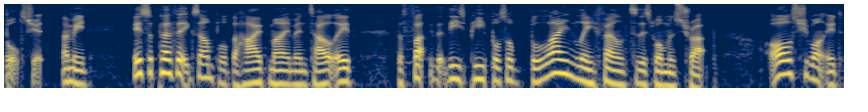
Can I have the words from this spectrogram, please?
bullshit. I mean, it's a perfect example of the hive mind mentality the fact that these people so blindly fell into this woman's trap. All she wanted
